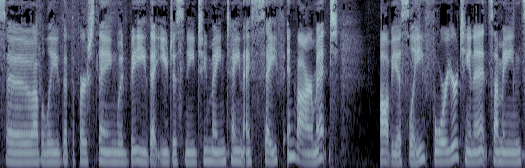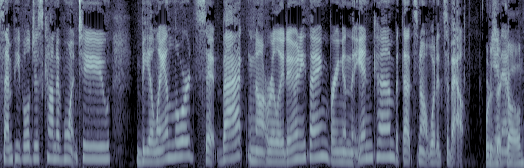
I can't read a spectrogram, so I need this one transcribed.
So I believe that the first thing would be that you just need to maintain a safe environment, obviously, for your tenants. I mean, some people just kind of want to be a landlord, sit back, not really do anything, bring in the income, but that's not what it's about. What is you that know? called?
